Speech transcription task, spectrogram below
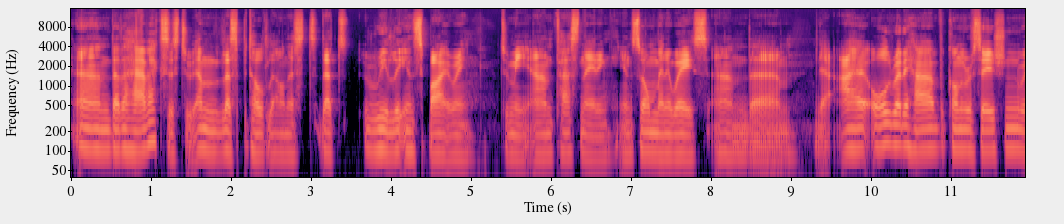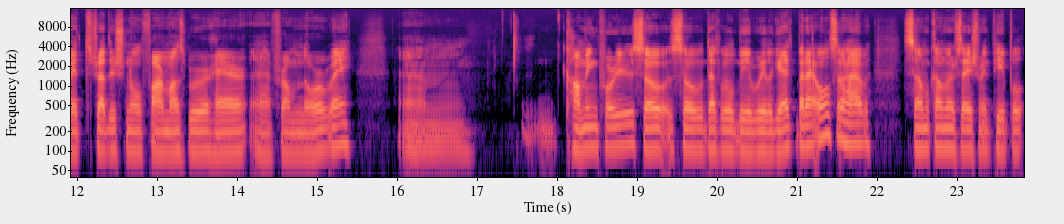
and that I have access to. And let's be totally honest, that's really inspiring to me and fascinating in so many ways. And um, yeah, I already have conversation with traditional farmhouse brewer here uh, from Norway, um, coming for you. So so that will be really good. But I also have some conversation with people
